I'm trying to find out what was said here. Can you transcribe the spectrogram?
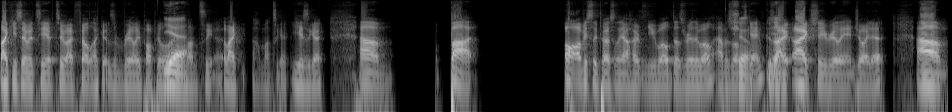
like you said with TF2, I felt like it was really popular Yeah. months ago, like oh, months ago, years ago. Um, but oh, obviously, personally, I hope New World does really well. Amazon's Sure, game because yeah. I, I actually really enjoyed it. Um,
